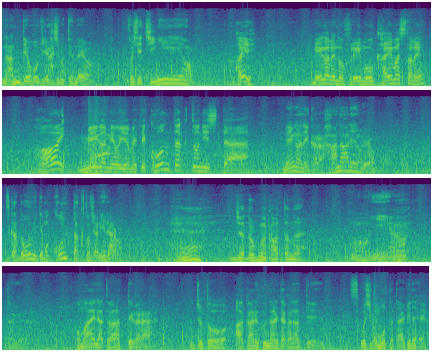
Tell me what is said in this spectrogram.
なんで大喜利始まってんだよそしてちげえよ。はい。メガネのフレームを変えましたね。はい。メガネをやめてコンタクトにした。メガネから離れろよ。つかどう見てもコンタクトじゃねえだろ。え？えじゃあどこが変わったんだ。もういいよ。たくお前らと会ってからちょっと明るくなれたかなって少し思っただけだよ。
